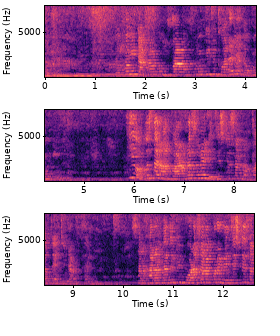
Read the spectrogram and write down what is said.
নাম্বার যখনই টাকা বা কোনো কিছু বলে না যায়। কি অবস্থা? রাত বারোটার সময় রেজিস্ট্রেশন নাম্বার চাইছে ডাক্তার। হারাম যাতে তুই পড়াশোনা করে রেজিস্ট্রেশন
